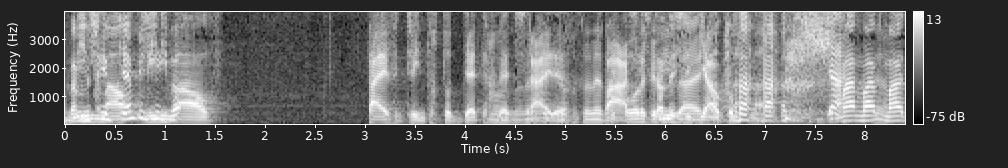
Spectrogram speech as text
Maar misschien minimaal, Champions League wel. Minimaal 25 tot 30 Oh, wedstrijden dan heb ik- dan heb ik- hoor basis. Dan is het jouw kampioenschap. Ja. Maar, maar, maar,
